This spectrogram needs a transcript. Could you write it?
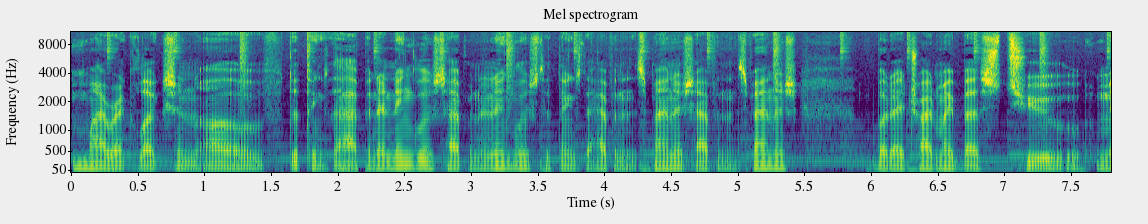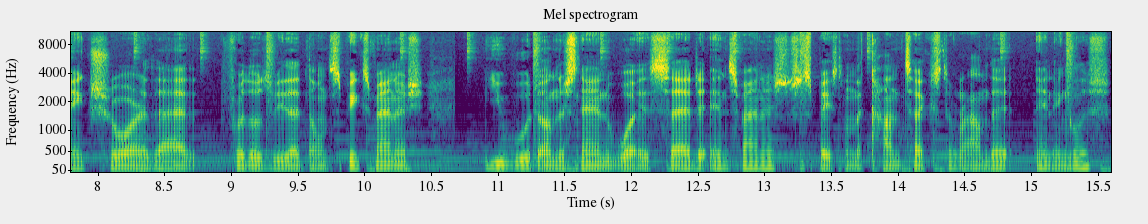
my recollection of the things that happen in English happen in English, the things that happen in Spanish happen in Spanish. But I tried my best to make sure that for those of you that don't speak Spanish, you would understand what is said in Spanish just based on the context around it in English.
